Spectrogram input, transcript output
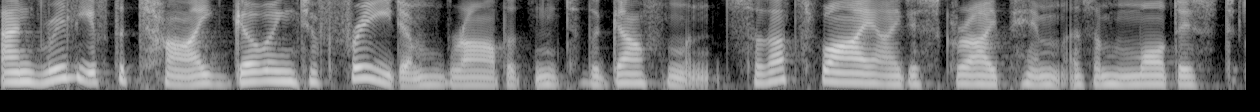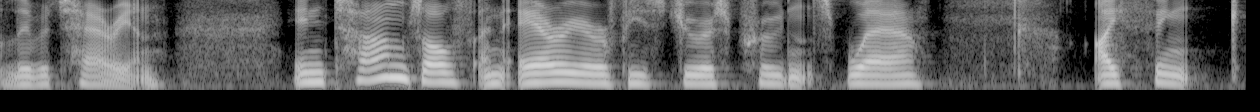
and really of the tie going to freedom rather than to the government. So that's why I describe him as a modest libertarian. In terms of an area of his jurisprudence where I think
